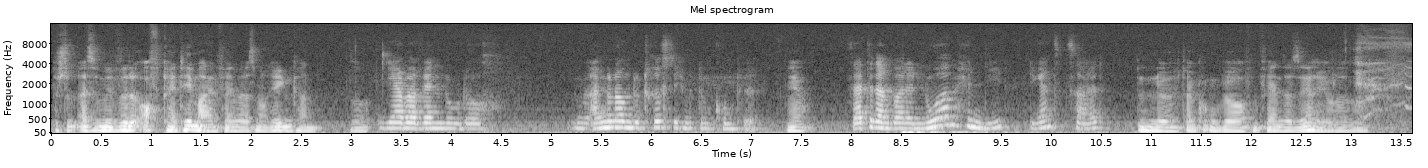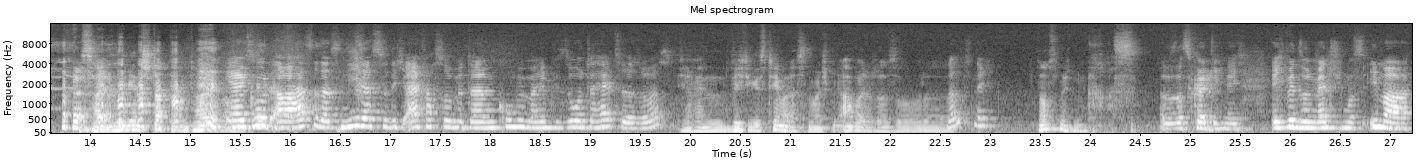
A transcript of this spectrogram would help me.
bestimmt, also mir würde oft kein Thema einfallen, über das man reden kann. So, ja, aber wenn du doch, angenommen, du triffst dich mit einem Kumpel, ja. seid ihr dann beide nur am Handy die ganze Zeit? Nö, dann gucken wir auf dem Fernseher Serie oder so. Das heißt, wir gehen Stadt und unterhalten Ja uns. gut, aber hast du das nie, dass du dich einfach so mit deinem Kumpel mal irgendwie so unterhältst oder sowas? Ja, wenn ein wichtiges Thema ist, zum Beispiel Arbeit oder so. Oder Sonst nicht. sonst nicht, ne? Krass. Also das könnte ich nicht. Ich bin so ein Mensch, ich muss immer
